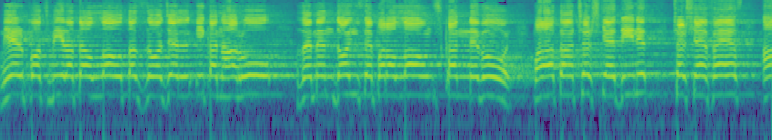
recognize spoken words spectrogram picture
mirpo tmirat e Allahut azzawajal i kan harru dhe mendojnë se për Allahun skan nevojë për ata çështja e dinit çështja e fesë a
